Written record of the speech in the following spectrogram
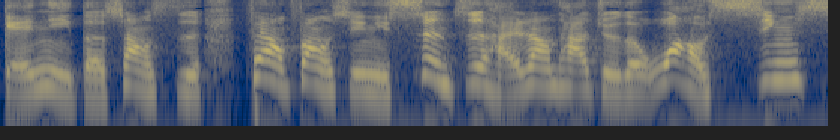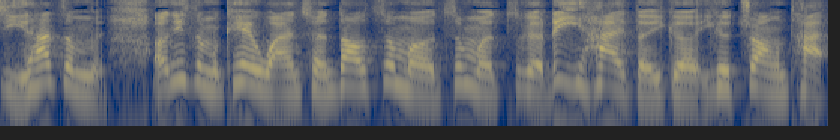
给你的上司非常放心，你甚至还让他觉得哇，好欣喜，他怎么呃，你怎么可以完成到这么这么这个厉害的一个一个状态？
